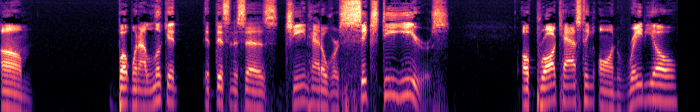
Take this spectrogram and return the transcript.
Um, but when I look at, at this and it says Gene had over 60 years of broadcasting on radio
